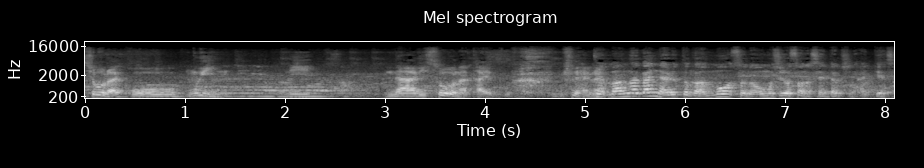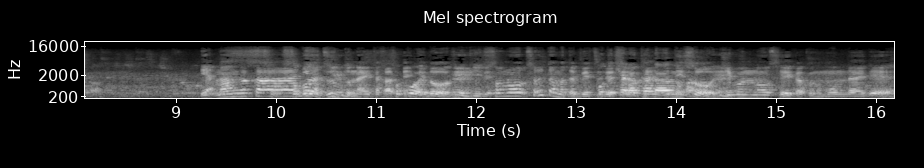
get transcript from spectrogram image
将来公務員になりそうなタイプ。みたいな。漫画家になるとかもその面白そうな選択肢に入ってんすか？いや漫画家にはずっとなりたかったんやけどそこはうんそのそれとはまた別で単純にそううん。自分の性格の問題で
